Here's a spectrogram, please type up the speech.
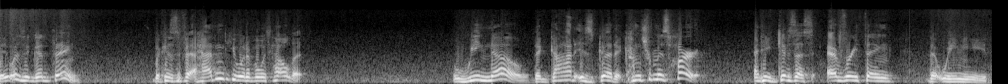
It was a good thing. Because if it hadn't, he would have withheld it we know that God is good. It comes from his heart. And he gives us everything that we need.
